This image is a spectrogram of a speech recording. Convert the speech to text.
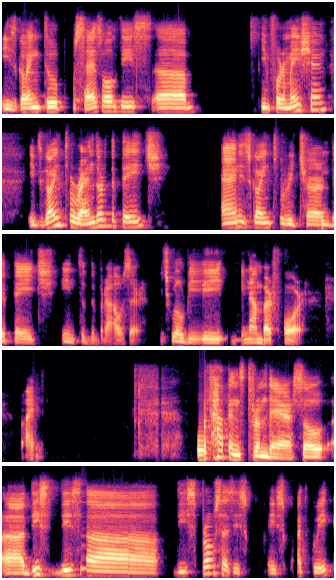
is going to process all this uh, information. It's going to render the page, and it's going to return the page into the browser, which will be the, the number four, right? What happens from there? So uh, this this uh, this process is is quite quick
